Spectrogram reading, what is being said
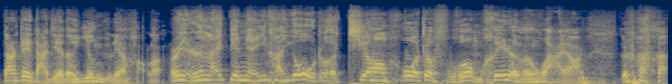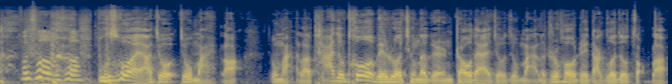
但是这大姐。等英语练好了，而且人来店面一看，哟，这枪，嚯，这符合我们黑人文化呀，对吧？不错，不错，不错呀，就就买了，就买了。他就特别热情的给人招待，就就买了之后，这大哥就走了，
